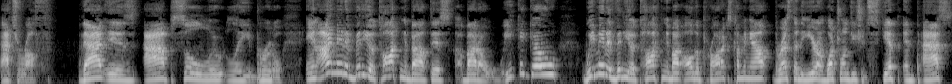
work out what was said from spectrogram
That's rough. That is absolutely brutal. And I made a video talking about this about a week ago. We made a video talking about all the products coming out the rest of the year on which ones you should skip and pass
